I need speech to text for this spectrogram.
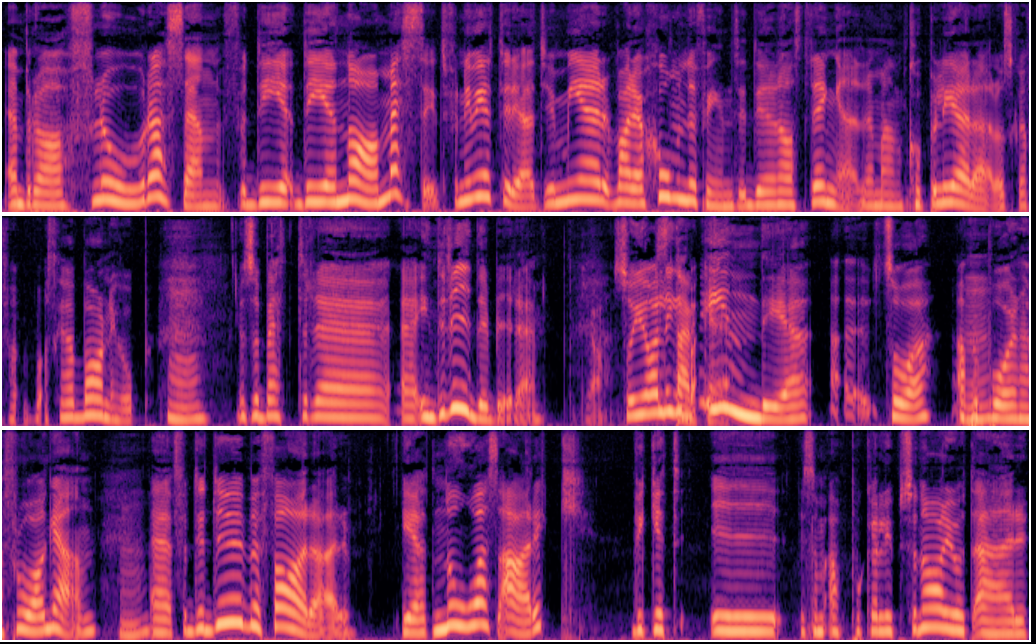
en bra flora sen för det- DNA-mässigt. För ni vet ju det att ju mer variation det finns i DNA-strängar när man kopulerar och skaffar, skaffar barn ihop, Mm. desto bättre eh, individer blir det. Ja. Så jag lägger bara Starkare. in det eh, så, apropå den här frågan. Mm. Eh, för det du befarar är att Noas ark, vilket i liksom, apokalypsscenariot är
